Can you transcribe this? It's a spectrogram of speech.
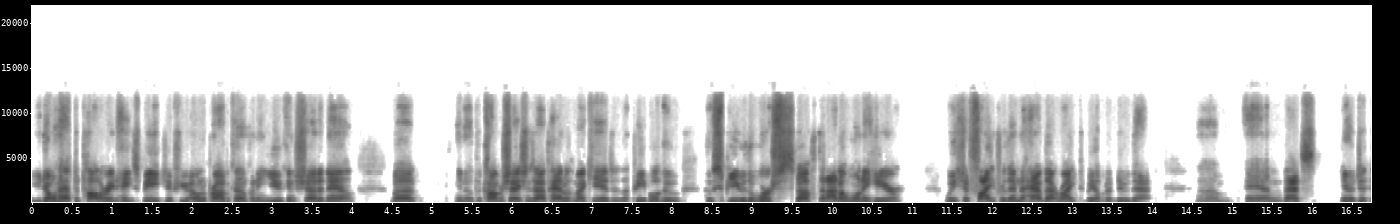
you don't have to tolerate hate speech if you own a private company. You can shut it down. But you know the conversations I've had with my kids are the people who who spew the worst stuff that I don't want to hear. We should fight for them to have that right to be able to do that. Um, and that's you know j-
